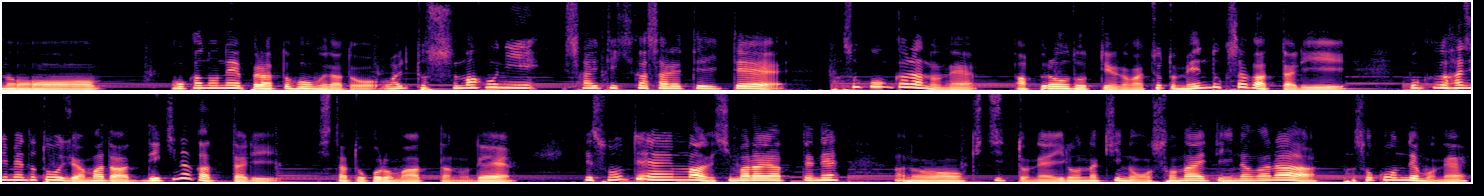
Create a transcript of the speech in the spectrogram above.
のー、他のね、プラットフォームだと割とスマホに最適化されていて、パソコンからのね、アップロードっていうのがちょっとめんどくさかったり、僕が始めた当時はまだできなかったりしたところもあったので、で、その点、まあ、ヒマラヤってね、あのー、きちっとね、いろんな機能を備えていながら、パソコンでもね、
